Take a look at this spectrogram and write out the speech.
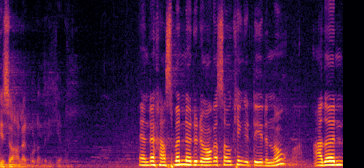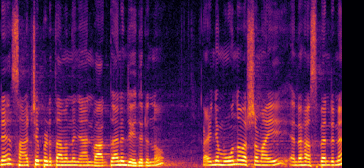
ഈ ശാല കൊടുത്തിരിക്കുന്നു എന്റെ ഹസ്ബൻഡിന് ഒരു രോഗസൗഖ്യം കിട്ടിയിരുന്നു. അതിന്റെ സാക്ഷ്യപ്പെടുത്താമെന്ന് ഞാൻ വാഗ്ദാനം ചെയ്തിരുന്നു. കഴിഞ്ഞ മൂന്ന് വർഷമായി എന്റെ ഹസ്ബൻഡിന്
